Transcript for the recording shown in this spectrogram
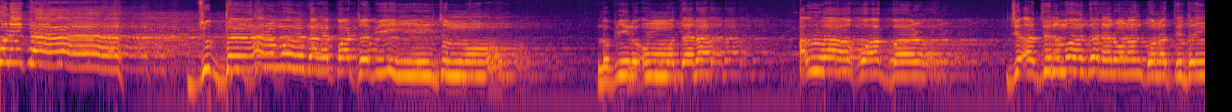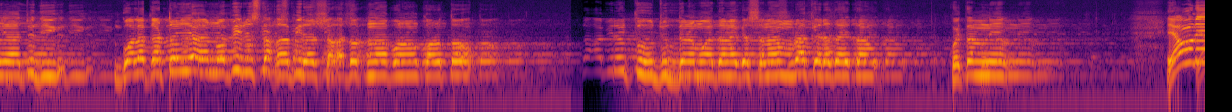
ময়দানে পাঠাবি এই জন্য। নবীর উম্মতেরা আল্লাহ আকবার, যে আজের ময়দানের রণাঙ্গনাতে যাইয়া যদি গলা কাটাইয়া নবীর সাহাবিরা শাহাদত না বরণ করত তো যুদ্ধের ময়দানে গেছে না, আমরা কেরা যাইতাম? কইতাম নি, এমনি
